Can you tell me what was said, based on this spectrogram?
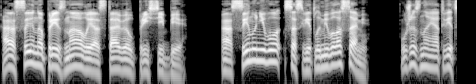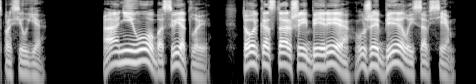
а сына признал и оставил при себе. А сын у него со светлыми волосами. Уже зная ответ, спросил я. Они оба светлые, только старший Бере уже белый совсем.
